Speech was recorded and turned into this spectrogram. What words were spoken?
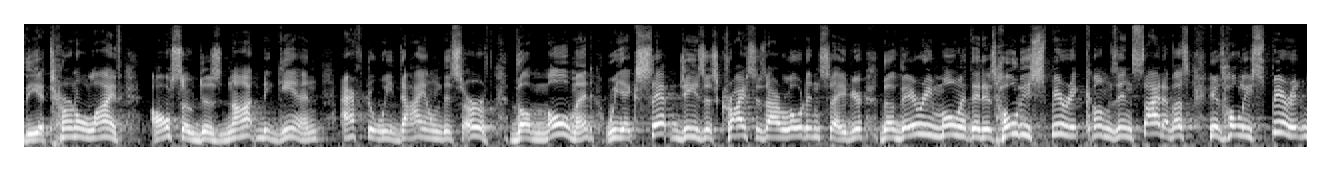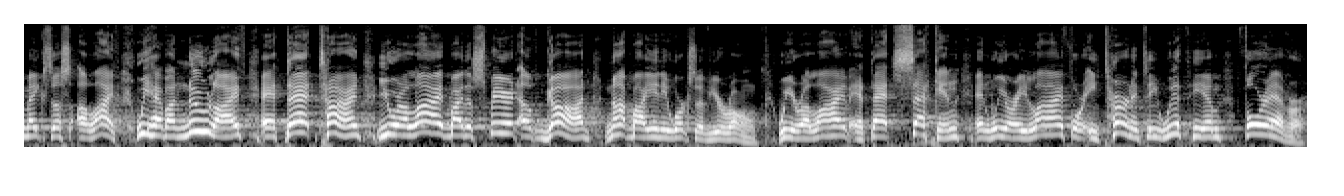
The eternal life also does not begin after we die on this earth. The moment we accept Jesus Christ as our Lord and Savior, the very moment that His Holy Spirit comes inside of us, His Holy Spirit makes us alive. We have a new life at that time. You are alive by the Spirit of God, not by any works of your own. We are alive at that second, and we are alive for eternity with Him forever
